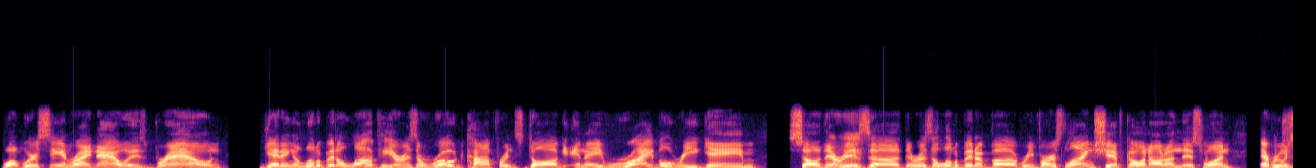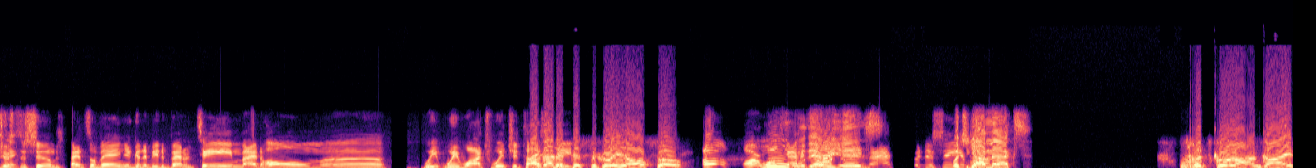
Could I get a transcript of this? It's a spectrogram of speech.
what we're seeing right now is Brown getting a little bit of love here as a road conference dog in a rivalry game. So there Mhm. is uh there is a little bit of a reverse line shift going on on this one. Everyone just assumes Pennsylvania going to be the better team at home. Uh, we we watch Wichita I gotta State. diskgree also. oh, all right, well, Ooh, go there he is. Max. Good to see What you, you got, brother. Max? What's going on, guys?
